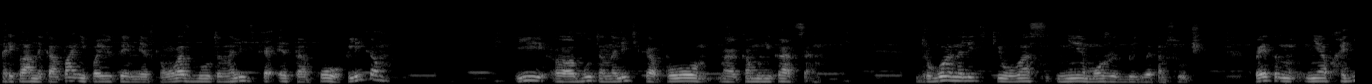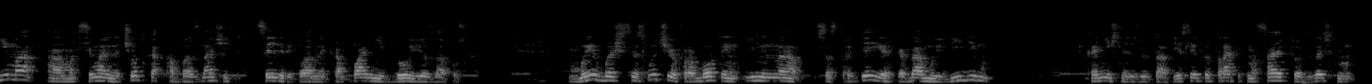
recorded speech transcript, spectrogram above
рекламной кампании по UTM-меткам. У вас будет аналитика это по кликам и э, будет аналитика по э, коммуникациям. Другой аналитики у вас не может быть в этом случае. Поэтому необходимо а, максимально четко обозначить цель рекламной кампании до ее запуска. Мы в большинстве случаев работаем именно со стратегией, когда мы видим конечный результат. Если это трафик на сайт, то обязательно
